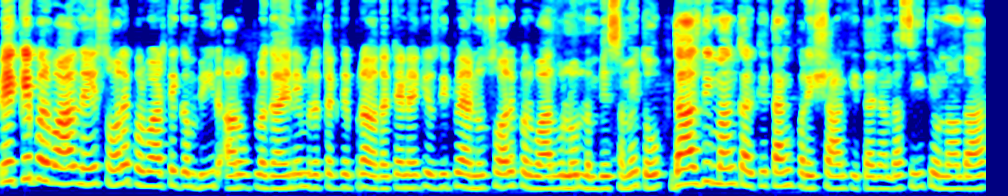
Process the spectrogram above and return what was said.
ਪੇਕੇ ਪਰਿਵਾਰ ਨੇ ਸਹੁਰੇ ਪਰਿਵਾਰ ਤੇ ਗੰਭੀਰ ਆਰੋਪ ਲਗਾਏ ਨੇ। ਮ੍ਰਿਤਕ ਦੇ ਭਰਾ ਦਾ ਕਹਿਣਾ ਹੈ ਕਿ ਉਸਦੀ ਭੈਣ ਨੂੰ ਸਹੁਰੇ ਪਰਿਵਾਰ ਵੱਲੋਂ ਲੰਬੇ ਸਮੇਂ ਤੋਂ ਦਾਜ ਦੀ ਮੰਗ ਕਰਕੇ ਤੰਗ ਪਰੇਸ਼ਾਨ ਕੀਤਾ ਜਾਂਦਾ ਸੀ ਤੇ ਉਹਨਾਂ ਦਾ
